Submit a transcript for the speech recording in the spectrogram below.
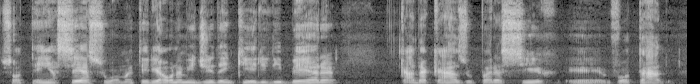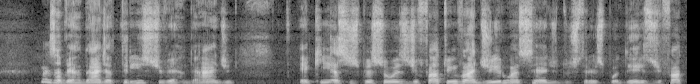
só têm acesso ao material na medida em que ele libera cada caso para ser é, votado. Mas a verdade, a triste verdade, é que essas pessoas de fato invadiram a sede dos três poderes, de fato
